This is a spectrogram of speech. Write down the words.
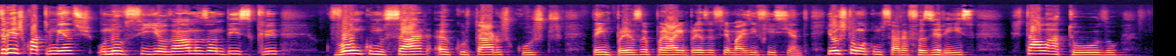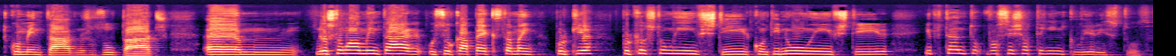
3, 4 meses, o novo CEO da Amazon disse que vão começar a cortar os custos da empresa para a empresa ser mais eficiente. Eles estão a começar a fazer isso, está lá tudo documentado nos resultados. Um, eles estão a aumentar o seu capex também. Porquê? Porque eles estão a investir, continuam a investir e, portanto, vocês só têm que ler isso tudo.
